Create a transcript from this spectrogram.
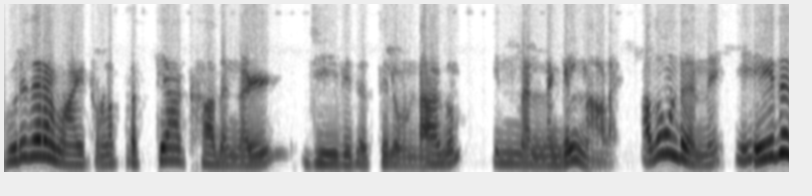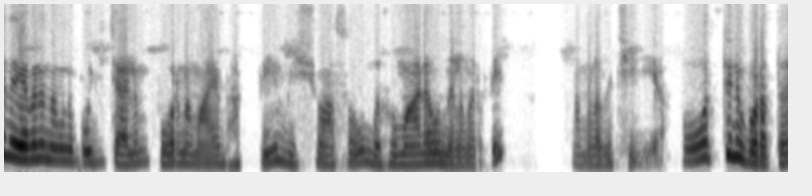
ഗുരുതരമായിട്ടുള്ള പ്രത്യാഘാതങ്ങൾ ജീവിതത്തിൽ ഉണ്ടാകും ഇന്നല്ലെങ്കിൽ നാളെ. അതുകൊണ്ട് തന്നെ ഏത് ദേവനെ നമ്മൾ പൂജിച്ചാലും പൂർണമായ ഭക്തിയും വിശ്വാസവും ബഹുമാനവും നിലനിർത്തി നമ്മളത് ചെയ്യുക. പോത്തിനു പുറത്ത്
